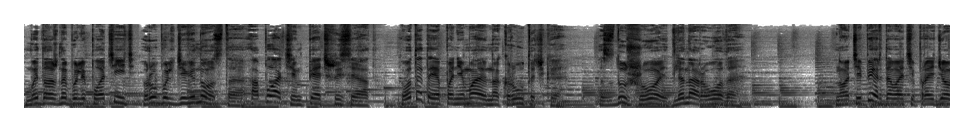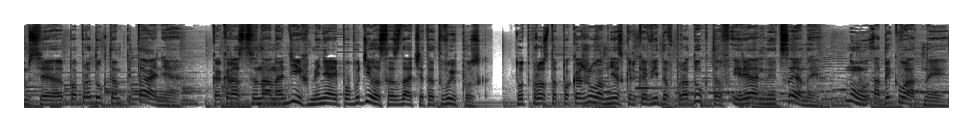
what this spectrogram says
мы должны были платить рубль 90, а платим 5,60. Вот это я понимаю накруточка. С душой, для народа. Ну а теперь давайте пройдемся по продуктам питания. Как раз цена на них меня и побудила создать этот выпуск. Тут просто покажу вам несколько видов продуктов и реальные цены. Ну, адекватные.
